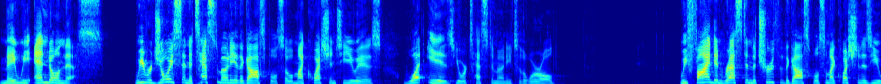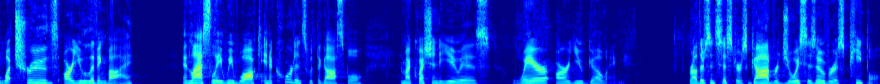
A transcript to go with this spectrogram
May we end on this. We rejoice in the testimony of the gospel. So, my question to you is what is your testimony to the world? we find and rest in the truth of the gospel. So, my question is you what truths are you living by? And lastly, we walk in accordance with the gospel. And my question to you is where are you going? Brothers and sisters, God rejoices over his people.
